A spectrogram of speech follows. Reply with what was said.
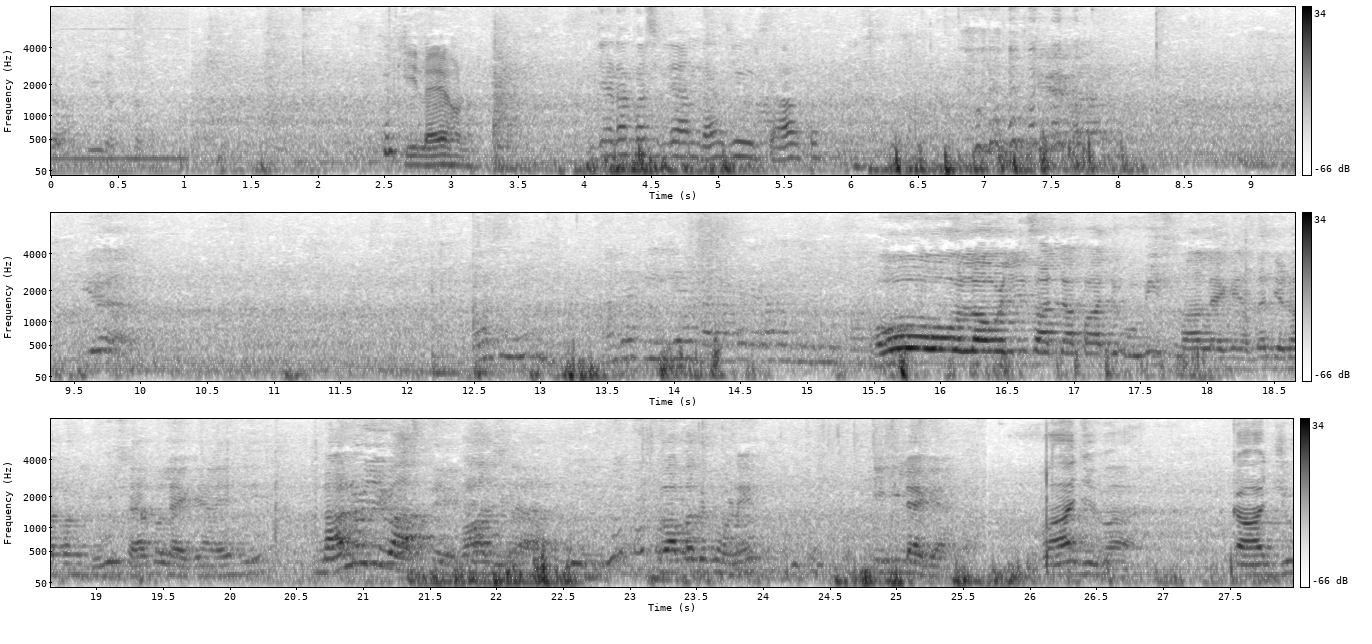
ਯਾਰ ਕੀ ਲਏ ਹੁਣ? ਜਿਹੜਾ ਕੁਝ ਲਿਆਂਦਾ ਹਜੂਰ ਸਾਹਿਬ ਤੋਂ। ਓ ਲਓ ਜੀ ਸੱਚ ਆਪਾਂ ਅੱਜ ਉਹ ਵੀ ਸਮਾਨ ਲੈ ਕੇ ਆਂਦਾ ਜਿਹੜਾ ਆਪਾਂ ਹਜੂਰ ਸਾਹਿਬ ਤੋਂ ਲੈ ਕੇ ਆਏ ਸੀ। ਨਾਨੂ ਜੀ ਵਾਸਤੇ ਵਾਹ ਜੀ ਵਾਹ। ਉਹ ਆਪਾਂ ਦਿਖਾਉਣੇ ਕੀ ਕੀ ਲੈ ਕੇ ਆਏ ਵਾਹ ਜੀ ਵਾਹ ਕਾਜੂ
